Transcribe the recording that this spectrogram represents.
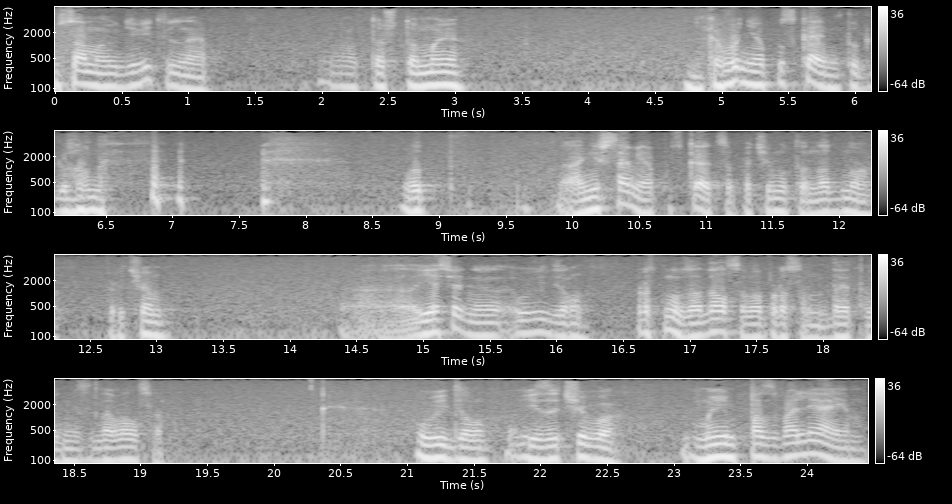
Что самое удивительное, то что мы никого не опускаем тут главное. Вот они же сами опускаются почему-то на дно. Причем э, я сегодня увидел, просто ну, задался вопросом, до этого не задавался. Увидел, из-за чего мы им позволяем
